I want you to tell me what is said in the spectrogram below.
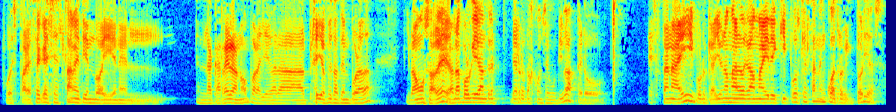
pues parece que se está metiendo ahí en, el, en la carrera, ¿no? Para llegar al playoff esta temporada. Y vamos a ver, ahora porque llevan tres derrotas consecutivas, pero están ahí porque hay una amalgama ahí de equipos que están en cuatro victorias.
